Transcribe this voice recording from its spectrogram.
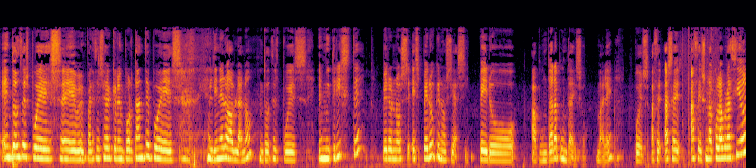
Entonces, pues eh, parece ser que lo importante, pues el dinero habla, ¿no? Entonces, pues es muy triste, pero no espero que no sea así. Pero apuntar apunta eso, ¿vale? Pues haces una colaboración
